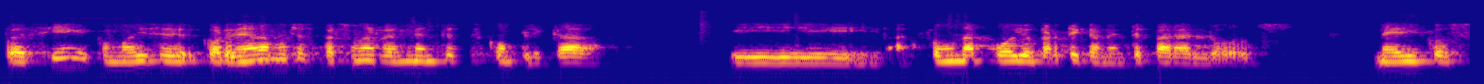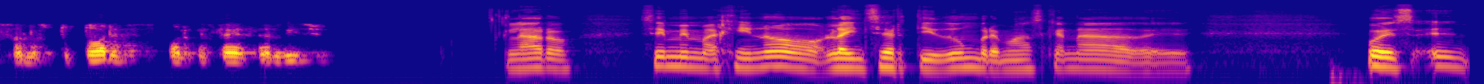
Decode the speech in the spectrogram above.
pues sí, como dice, coordinar a muchas personas realmente es complicado. Y fue un apoyo prácticamente para los médicos o los tutores por jefe de servicio. Claro, sí, me imagino la incertidumbre más que nada de, pues eh,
